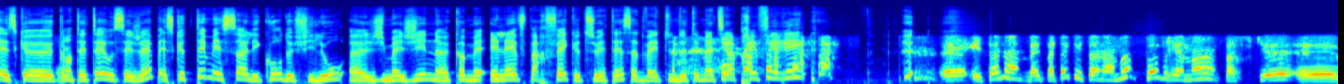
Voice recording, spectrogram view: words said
est-ce que quand tu étais au cégep, est-ce que tu aimais ça, les cours de philo? Euh, j'imagine, euh, comme élève parfait que tu étais, ça devait être une de tes matières préférées. euh, étonnant, ben, peut-être étonnamment, pas vraiment, parce que,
